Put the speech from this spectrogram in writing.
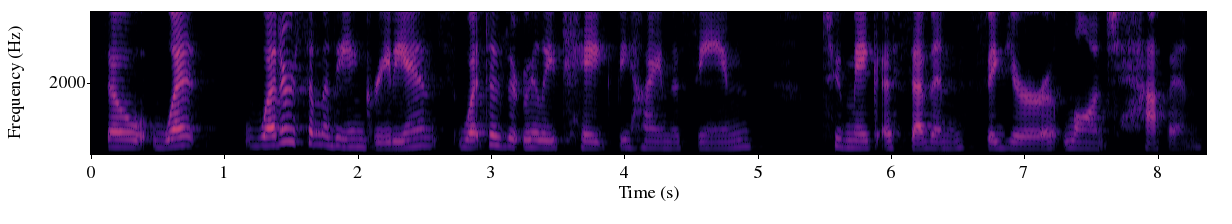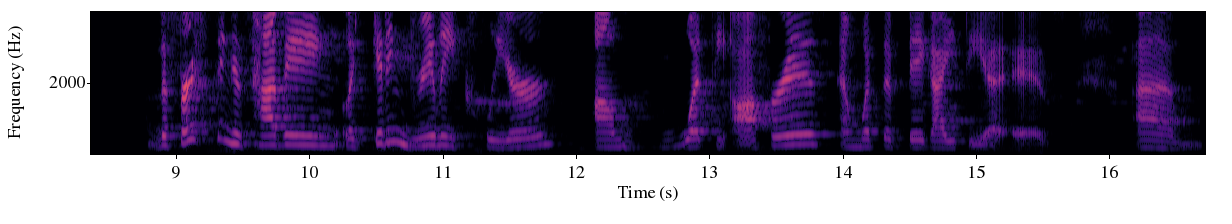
So, what what are some of the ingredients? What does it really take behind the scenes? to make a seven figure launch happen? The first thing is having, like, getting really clear on what the offer is and what the big idea is. Um,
